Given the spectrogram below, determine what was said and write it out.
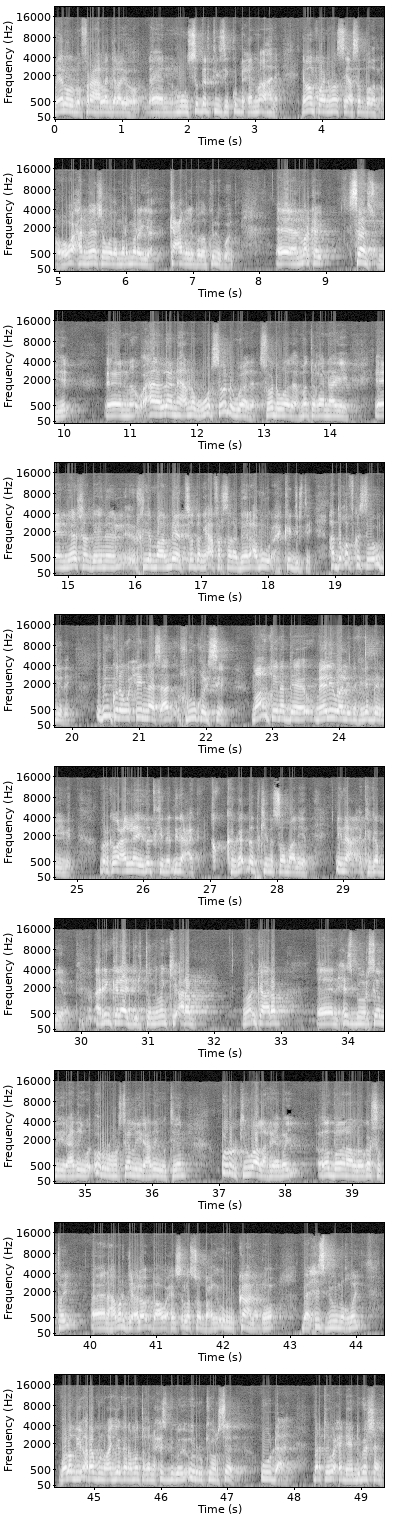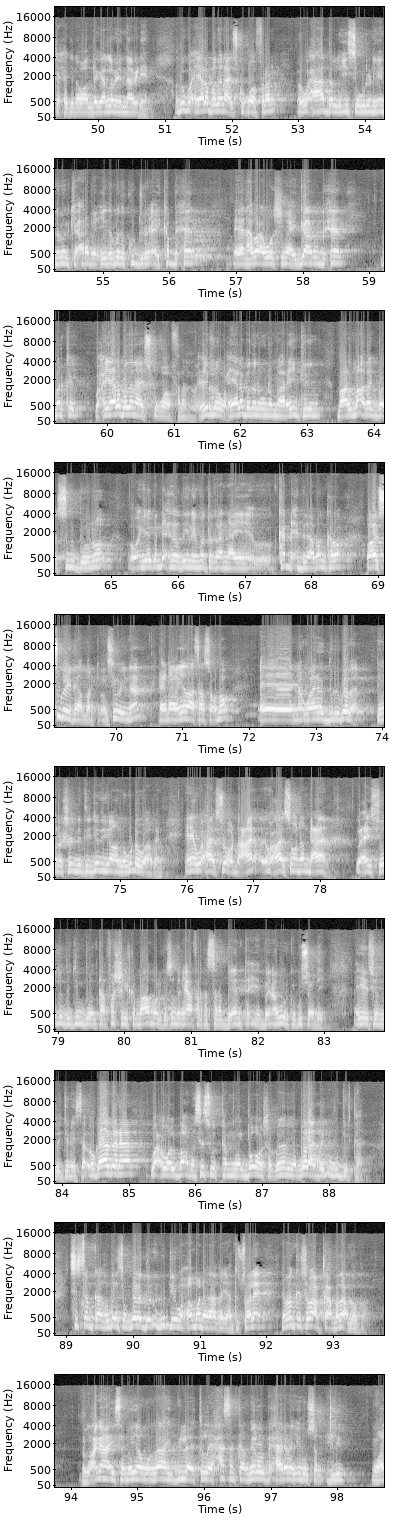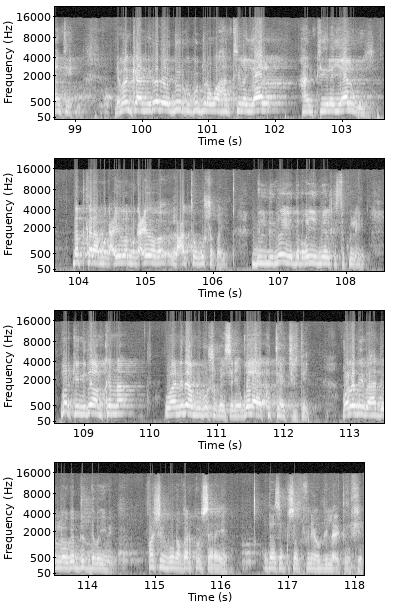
meel walba faraha la galayo. Muuse dartiisa ku bixeen ma ahne. Nimanku waa niman siyaasad badan oo waxaan meesha wada marmaraya ka caqli badan kulligood. Markay saas weeye. Waxaana leenahay anagu war soo dhawaada soo dhawaada mataqaanaaye meeshan de riyo maalmeed soddon iyo afar sano been abuur ah ka jirtay. Hadda qof kasta waa ujeeday idinkuna wixii naas aad ruuqayseen. Maantiina dee meelihii waa laydinkaga dabeeyimid marka waxaan leeyahay dadkiina dhinaca kaga dadkiina soomaaliyeed dhinac kaga biira. Arrin kalea jirto nimankii arab. Nimankii arab xisbi horseed la yidhaahday urur horseed la yidhaahday wateen. Ururkii waa la reebay. Dad badanaa looga shubtay. Habar jeclo baa waxay la soo baxday. Urur la dhaho baa xisbi u noqday qoladii arabna iyagana mataqaana xisbigooda ururkii horseed uu dhacay. Markay waxay dheheen dhibashaan ka xigna waan dagaalamaynaa bay dheheen waxyaalo badanaa isku qoofilan oo waxaa hadda la ii sawiranaya in nimankii carab ee ciidamada ku jiray ay ka baxeen een habar awoshina ay gaar u baxeen. Markay waxyaalo badanaa isku qoofilan ciro waxyaalo badan uuna maarayn karin. Maalmo adag baa sugi doono oo iyaga dhexdooda inay mataqaanaa ka dhex bilaaban karo. Waa sugaynaa marka waa sugaynaa dhaqdhaqaaqyadaasaa socdo waana durbaba. Doorashada natiijadii aan lagu dhawaaqin. Inay waxaasi oo dhan dhacaan. Waxay soo dadejin doontaa fashilka maamulka soddon iyo afartan sano beenta iyo been abuurka ku socday. Ayay soo dadejinaysaa ogaadana wax walba ama system walba oo shaqeynayo qolaadan ugu jirtaa systemkaas haddaysan qoladan ugu jirin waxba ma dhaqaaqayaan. Tusaale nimanka shabaabka madaxdooda lacagaha ay sameeyaan wallaahi bilaahi tullahi xasankan meel walba xaaranaya inuusan helin maalintii nimanka amiirada ee duurka ku jira waa hantiilayaal hantiilayaal wey. Dad kale magacyadooda magacyadooda lacagta ugu shaqeeyo. Bildhino iyo dabaqyo meel kasta ku leeyihiin markii nidaamkana waa nidaam lagu shaqaysanaya qolaa ku taajirtay. Qoladiiba hadda looga daba yimid fashil buuna qarka u saaran yahay intaasaan ku soo kufinaya wabilahi towfiiq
